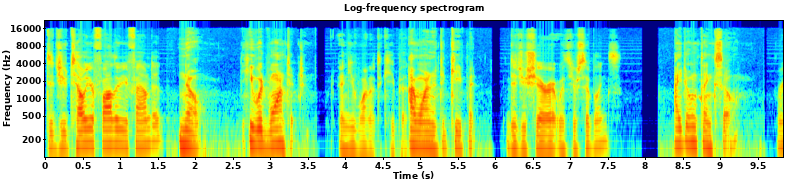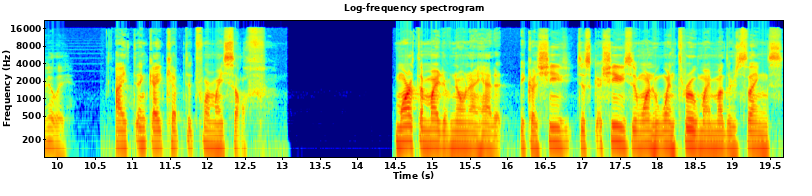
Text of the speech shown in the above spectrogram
did you tell your father you found it No, he would want it. and you wanted to keep it I wanted to keep it. did you share it with your siblings I don't think so. really I think I kept it for myself. Martha might have known I had it because she just she's the one who went through my mother's things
